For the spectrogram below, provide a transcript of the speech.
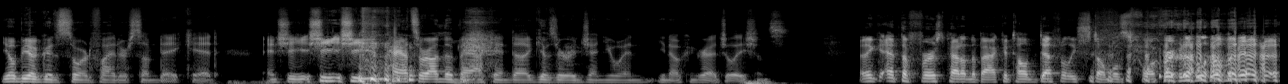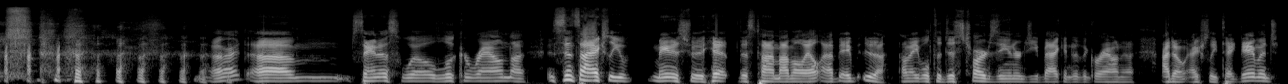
"You'll be a good sword fighter someday, kid." And she she she pats her on the back and uh, gives her a genuine, you know, congratulations. I think at the first pat on the back, Tom definitely stumbles forward a little bit. All right. Um, Sannas will look around. Uh, since I actually managed to hit this time, I'm, able, I'm, able, I'm able to discharge the energy back into the ground. Uh, I don't actually take damage.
